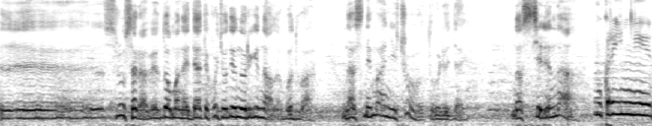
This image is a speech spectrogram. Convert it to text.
Е, З русара ви вдома знайдете хоч один оригінал або два. У нас нема нічого того людей. У нас ціліна. В Україні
